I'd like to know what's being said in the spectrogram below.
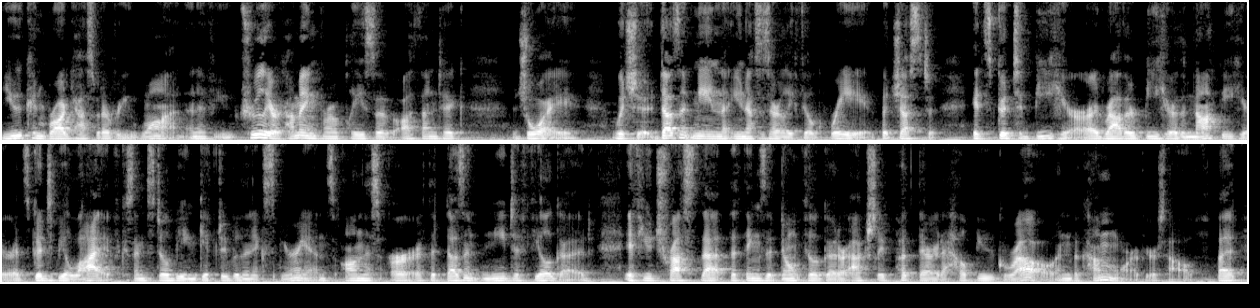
You can broadcast whatever you want. And if you truly are coming from a place of authentic joy, which doesn't mean that you necessarily feel great, but just it's good to be here. I'd rather be here than not be here. It's good to be alive because I'm still being gifted with an experience on this earth that doesn't need to feel good. If you trust that the things that don't feel good are actually put there to help you grow and become more of yourself. But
